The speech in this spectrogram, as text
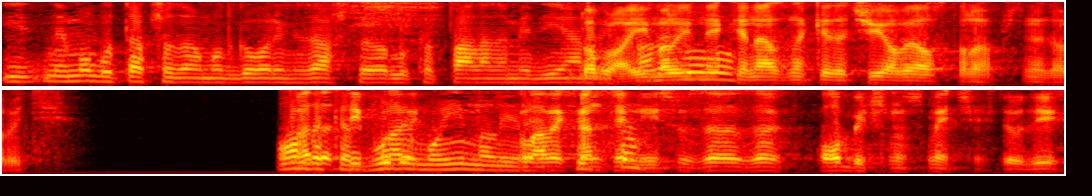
i ne mogu tačno da vam odgovorim zašto je odluka pala na Medijanu Dobro, a ima li neke naznake da će i ove ostale opštine dobiti? Onda kad budemo imali plave resursa... kante nisu za, za obično smeće, ljudi.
